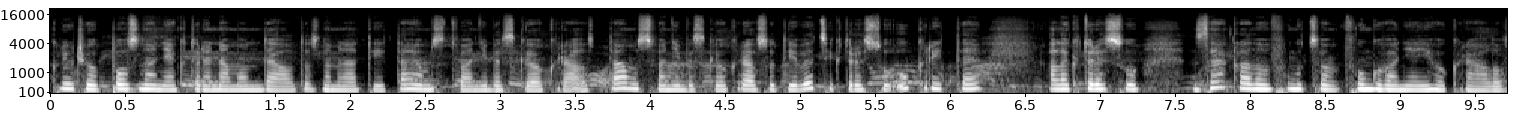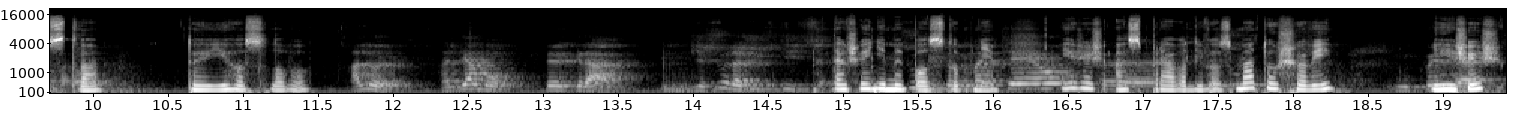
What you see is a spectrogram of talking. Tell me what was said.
kľúčov poznania, ktoré nám on dal. To znamená tie tajomstva Nebeského kráľovstva. Tajomstva Nebeského kráľovstva sú tie veci, ktoré sú ukryté, ale ktoré sú základom fungovania jeho kráľovstva. To je jeho slovo. Takže ideme postupne. Ježiš a spravodlivosť. Matúšovi, Ježiš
